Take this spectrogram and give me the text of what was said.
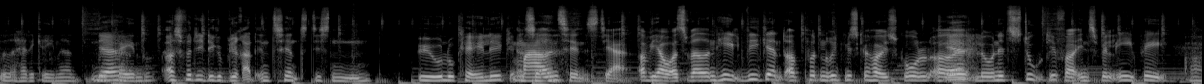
ud og have det griner med ja. bandet. Også fordi det kan blive ret intenst i sådan øvelokale, ikke? Meget altså, intenst, ja. Og vi har jo også været en hel weekend op på den rytmiske højskole og yeah. låne et studie for at indspille EP, Åh, oh,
